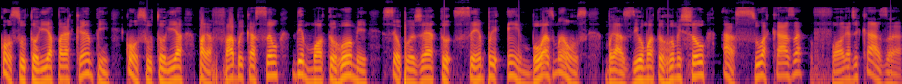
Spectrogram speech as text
Consultoria para camping, consultoria para fabricação de motorhome. Seu projeto sempre em boas mãos. Brasil Motorhome Show, a sua casa fora de casa.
